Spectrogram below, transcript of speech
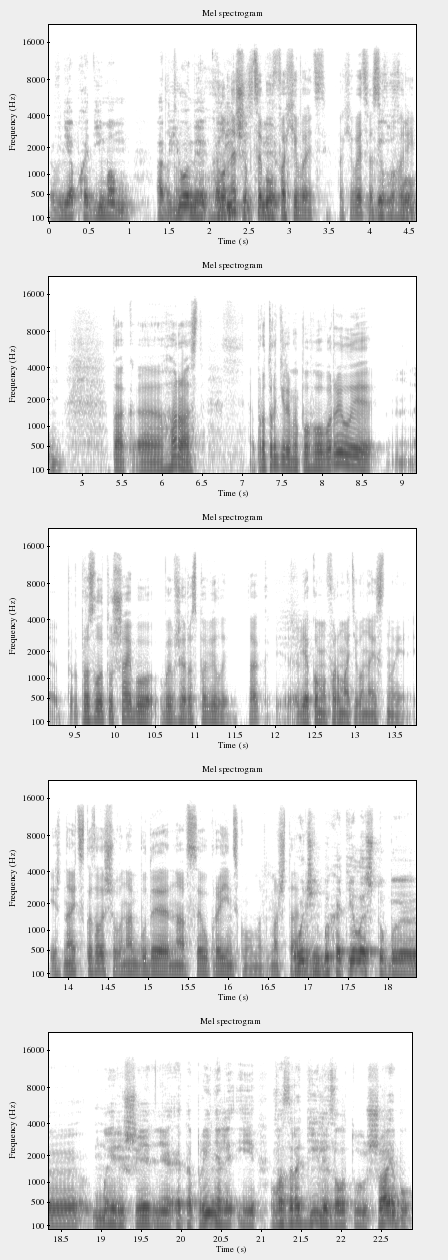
в необходимом объеме. Головне, щоб це був количестве. фахівець, фахівець високого Безусловно. рівня. Так, е, гаразд. Про турніри ми поговорили. М, про- Про золоту шайбу ви вже розповіли, так? В якому форматі вона існує. І ж навіть сказали, що вона буде на всеукраїнському ма- масштабі. Очень бы хотелось, чтобы мы решение это приняли и возродили золотую шайбу,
